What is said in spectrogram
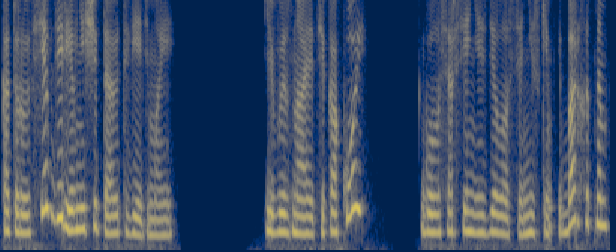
которую все в деревне считают ведьмой. «И вы знаете, какой?» Голос Арсения сделался низким и бархатным,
